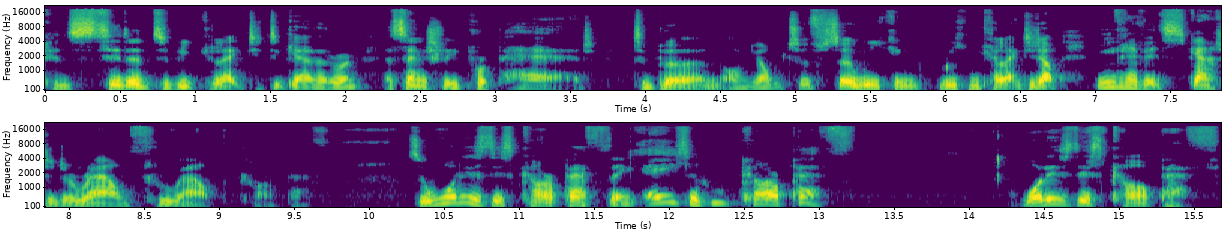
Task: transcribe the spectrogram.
considered to be collected together and essentially prepared to burn on Yom Tov, so we can, we can collect it up, even if it's scattered around throughout the karpef. So what is this karpef thing? Ezehu karpef. What is this karpef?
